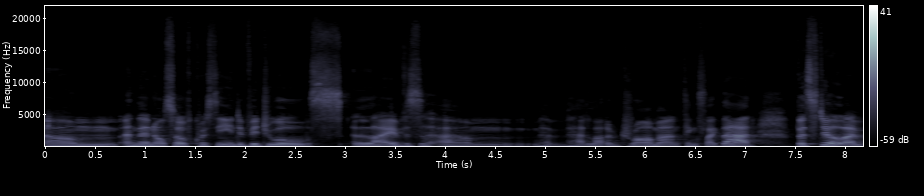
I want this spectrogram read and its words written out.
um, and then also, of course, the individuals' lives um, had a lot of drama and things like that. But still, I've,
